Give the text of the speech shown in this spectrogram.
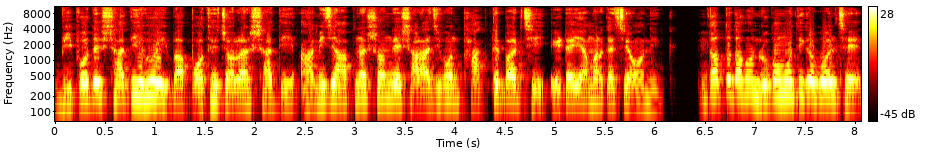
বিপদের সাথী হই বা পথে চলার সাথী? আমি যে আপনার সঙ্গে সারা জীবন থাকতে পারছি, এটাই আমার কাছে অনেক। দত্ত তখন রূপমতিকে বলছে,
